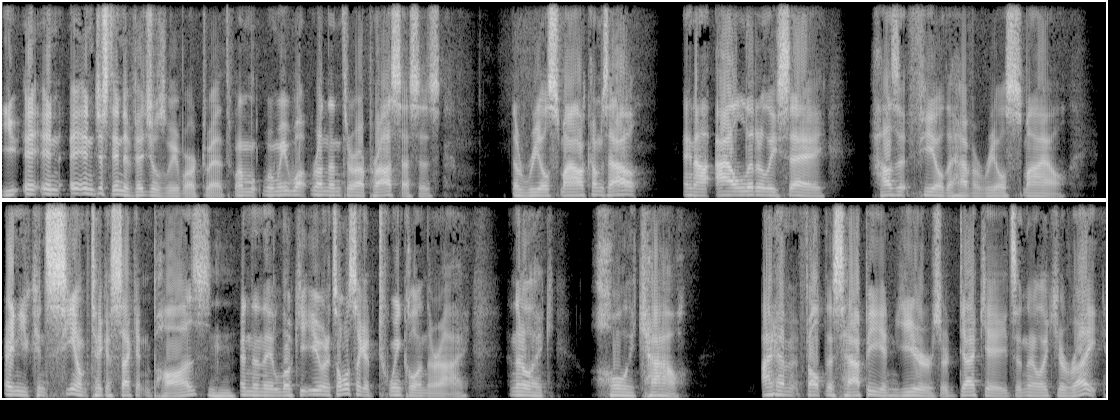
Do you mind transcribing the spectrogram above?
you and, and just individuals we've worked with when when we run them through our processes the real smile comes out and I'll, I'll, literally say how's it feel to have a real smile and you can see them take a second and pause mm-hmm. and then they look at you and it's almost like a twinkle in their eye and they're like holy cow i haven't felt this happy in years or decades and they're like you're right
